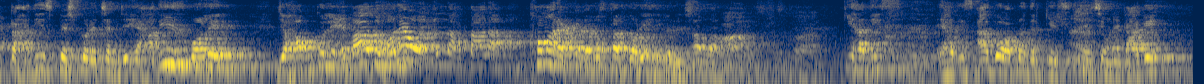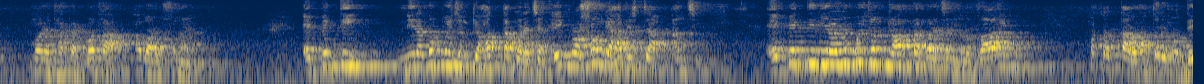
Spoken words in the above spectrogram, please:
একটা হাদিস পেশ করেছেন যে এই হাদিস বলে যে হকুল এবাদ হলেও আল্লাহ তারা ক্ষমার একটা ব্যবস্থা করেই দিবেন ইনশাল্লাহ কি হাদিস? এ হাদিস আগেও আপনাদেরকে শুনেছি অনেক আগে। মনে থাকার কথা আবারও শোনাই। এক ব্যক্তি নিরানব্বই জনকে হত্যা করেছেন, এই প্রসঙ্গে হাদিসটা আনছি। এক ব্যক্তি নিরানব্বই জনকে হত্যা করেছেন জালিম। হঠাৎ তার অন্তরের মধ্যে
